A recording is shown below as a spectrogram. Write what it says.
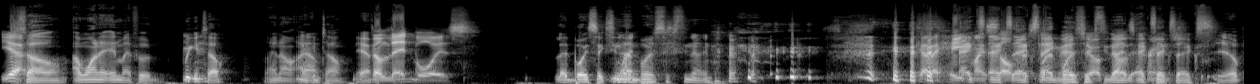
Yeah, so I want it in my food. We can mm-hmm. tell. I know, I No. can tell. Yeah. the lead boys. Lead Boy 69. Lead Boy sixty nine. God, I hate myself for XXX saying Lead Boy that joke. sixty That nine was cringe. XXX. Yep.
